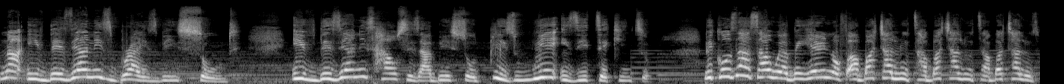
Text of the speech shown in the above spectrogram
Now, if Diezani's bra is being sold, if Diezani's houses are being sold, please, where is it taken to? Because that's how we have been hearing of Abacha loot, Abacha loot, Abacha loot.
